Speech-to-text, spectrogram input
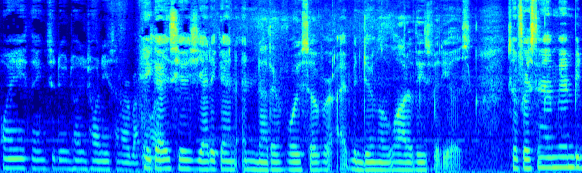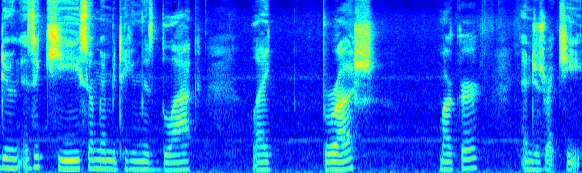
20 things to do in 2020, summer bucket Hey guys, here's yet again another voiceover. I've been doing a lot of these videos. So first thing I'm going to be doing is a key. So I'm going to be taking this black, like, brush, marker, and just write key.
